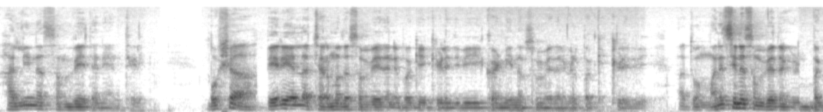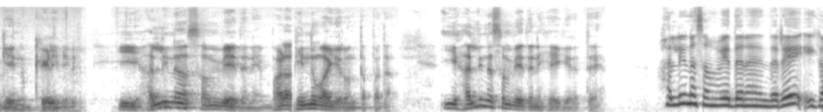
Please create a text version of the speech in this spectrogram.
ಹಲ್ಲಿನ ಸಂವೇದನೆ ಅಂತೇಳಿ ಬಹುಶಃ ಬೇರೆ ಎಲ್ಲ ಚರ್ಮದ ಸಂವೇದನೆ ಬಗ್ಗೆ ಕೇಳಿದ್ವಿ, ಕಣ್ಣಿನ ಸಂವೇದನೆಗಳ ಬಗ್ಗೆ ಕೇಳಿದ್ವಿ, ಅಥವಾ ಮನಸ್ಸಿನ ಸಂವೇದನೆಗಳ ಬಗ್ಗೆ ಏನು ಕೇಳಿದ್ದೀವಿ ಈ ಹಲ್ಲಿನ ಸಂವೇದನೆ ಬಹಳ ಭಿನ್ನವಾಗಿರುವಂಥ ಪದ. ಈ ಹಲ್ಲಿನ ಸಂವೇದನೆ ಹೇಗಿರುತ್ತೆ? ಹಲ್ಲಿನ ಸಂವೇದನೆ ಎಂದರೆ ಈಗ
